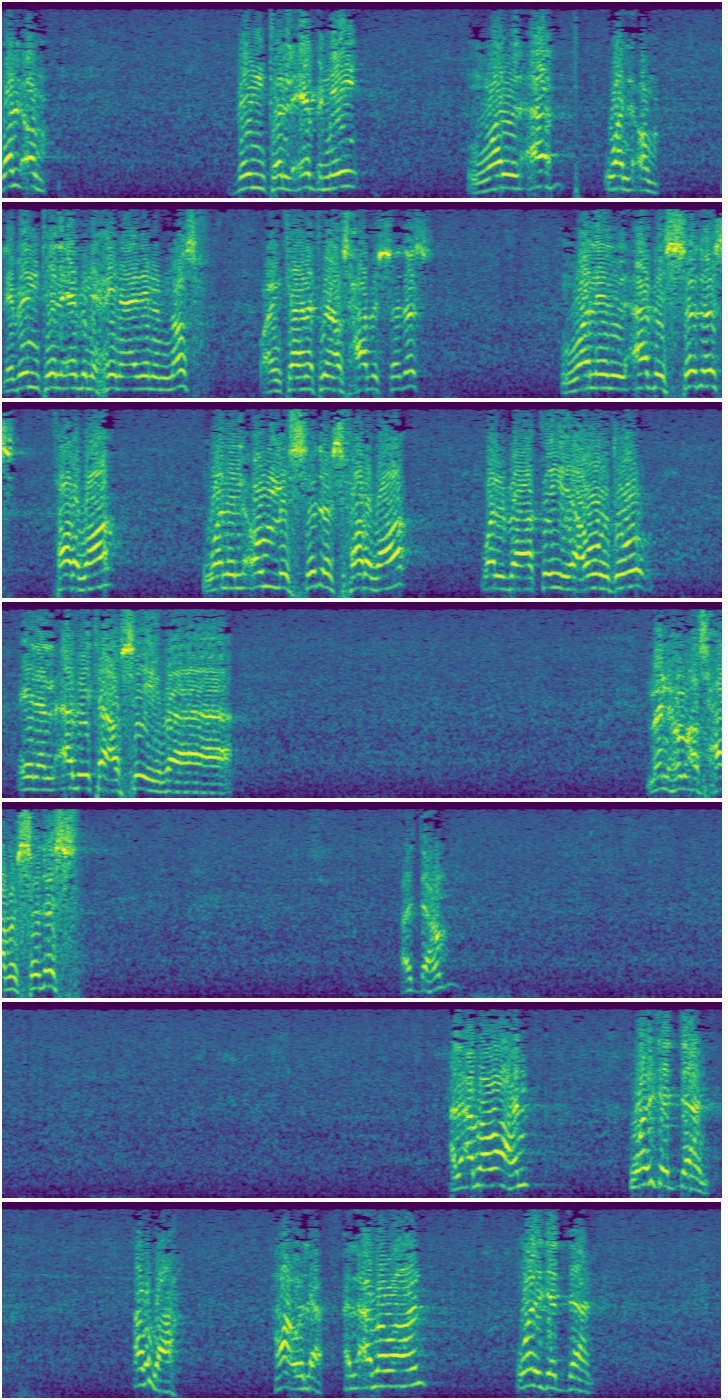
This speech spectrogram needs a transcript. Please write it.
والأم بنت الابن والأب والأم. لبنت الابن حينئذ النصف وإن كانت من أصحاب السدس. وللأب السدس فرضا وللأم السدس فرضا والباقي يعود إلى الأب تعصيبا. من هم أصحاب السدس؟ عدهم الأبوان والجدان. أربعة. هؤلاء الأبوان والجدان.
